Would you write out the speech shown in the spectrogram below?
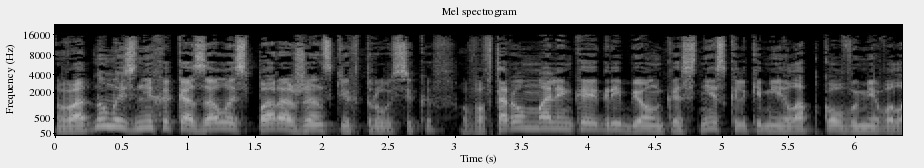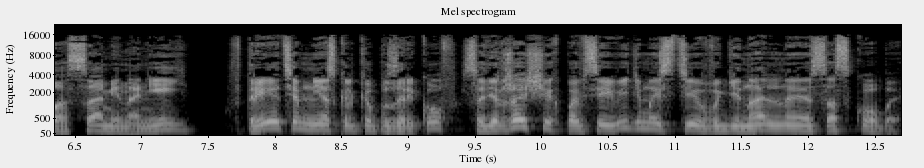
В одном из них оказалась пара женских трусиков, во втором маленькая гребенка с несколькими лобковыми волосами на ней, в третьем несколько пузырьков, содержащих, по всей видимости, вагинальные соскобы.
